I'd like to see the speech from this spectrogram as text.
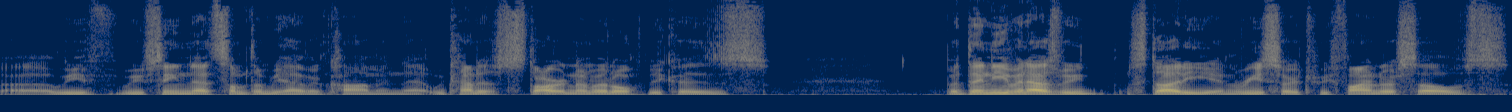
uh, we've we've seen that's something we have in common that we kind of start in the middle because, but then even as we study and research, we find ourselves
